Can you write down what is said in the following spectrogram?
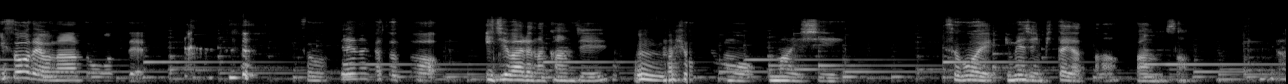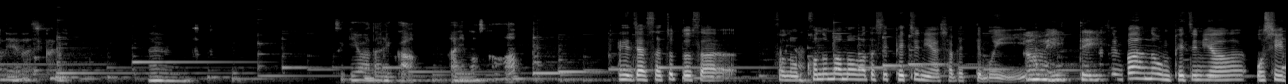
いそうだよなと思って。そう。で、なんかちょっと意地悪な感じうんの。表情もうまいし、すごいイメージにぴったりだったな、バーノンさん。だね確かに。うん。次は誰かありますか？え、じゃあさ、ちょっとさ、その、このまま私、ペチュニア喋ってもいい、うん言っていい。私バーノン、ペチュニア推し、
